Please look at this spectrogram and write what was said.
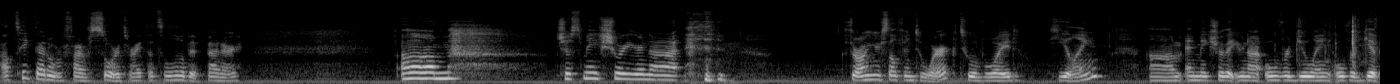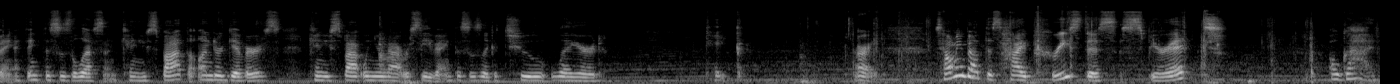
I'll take that over Five of Swords, right? That's a little bit better. Um, just make sure you're not throwing yourself into work to avoid healing um, and make sure that you're not overdoing, overgiving. I think this is the lesson. Can you spot the undergivers? Can you spot when you're not receiving? This is like a two-layered cake. All right. Tell me about this high priestess spirit. Oh, God.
